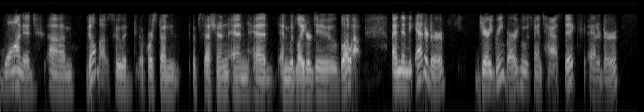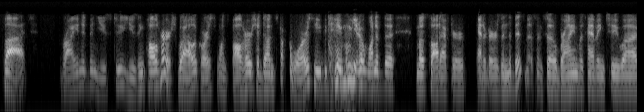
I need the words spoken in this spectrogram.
wanted um, Vilmos, who had of course done Obsession and had and would later do Blowout. And then the editor, Jerry Greenberg, who was fantastic editor, but Brian had been used to using Paul Hirsch. Well, of course, once Paul Hirsch had done Star Wars, he became, you know, one of the most sought after editors in the business, and so Brian was having to uh,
